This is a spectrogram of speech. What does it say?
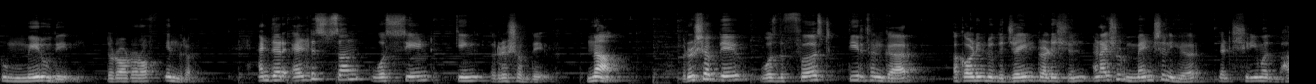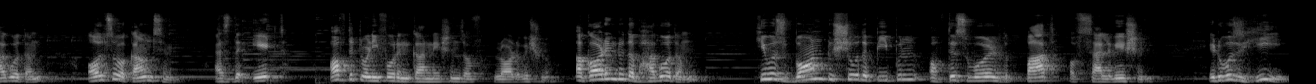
to Meru Devi, the daughter of Indra, and their eldest son was Saint King Rishabdev. Now, Rishabdev was the first Tirthankar according to the Jain tradition, and I should mention here that Srimad Bhagavatam also accounts him as the eighth of the 24 incarnations of Lord Vishnu. According to the Bhagavatam, he was born to show the people of this world the path of salvation. It was he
